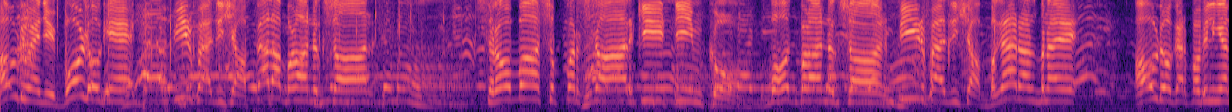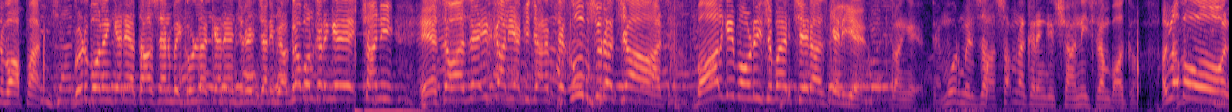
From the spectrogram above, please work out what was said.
आउट हुए जी बोल्ड हो गए हैं पीर फैजी शाह। पहला बड़ा नुकसान सरोबा सुपरस्टार की टीम को। बहुत बड़ा नुकसान पीर फैजी शाह। बगैर रन बनाए आउट होकर पवेलियन वापस। गुड बॉलिंग कह रहे हैं अताश भाई गुड लक हैं जुनेद जानी अगला बॉल करेंगे। शानी इस से कालिया की जानब से खूबसूरत शॉट बॉल की बाउंड्री से बाहर छह रन के लिए। तैमूर मिर्ज़ा सामना करेंगे शानी इस्लामाबाद का। अगला बॉल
